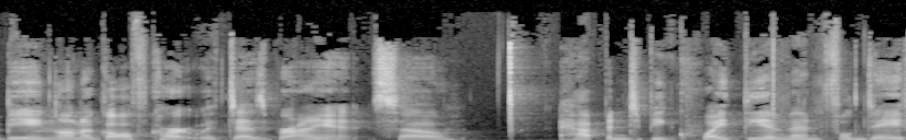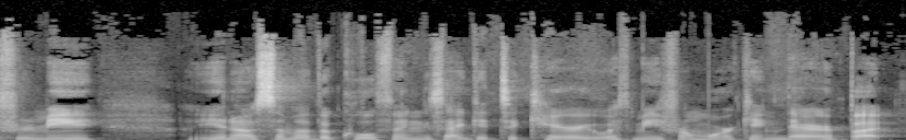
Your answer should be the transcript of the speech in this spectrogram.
being on a golf cart with Dez Bryant. So happened to be quite the eventful day for me. You know, some of the cool things I get to carry with me from working there. But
